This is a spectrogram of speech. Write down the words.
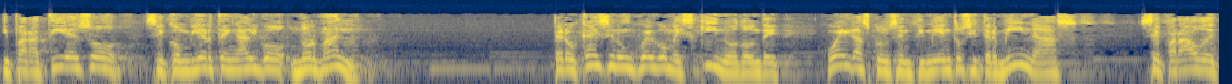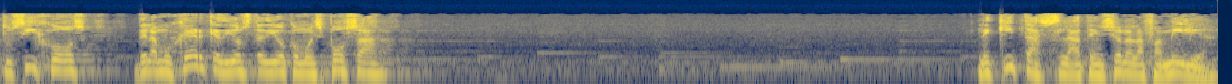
y para ti eso se convierte en algo normal pero caes en un juego mezquino donde juegas con sentimientos y terminas separado de tus hijos, de la mujer que Dios te dio como esposa. Le quitas la atención a la familia,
